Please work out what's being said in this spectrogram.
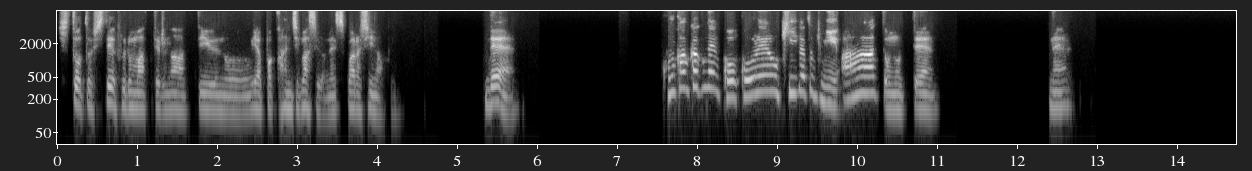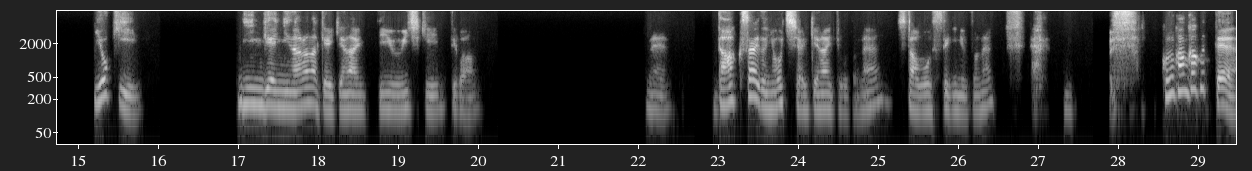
人として振る舞ってるなっていうのをやっぱ感じますよね。素晴らしいな。で、この感覚ね、こう、これを聞いたときに、あーって思って、ね。良き人間にならなきゃいけないっていう意識っていうか、ね。ダークサイドに落ちちゃいけないってことね。スター・ウォーズ的に言うとね。この感覚って、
